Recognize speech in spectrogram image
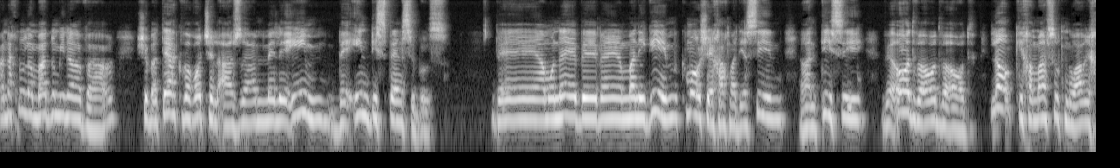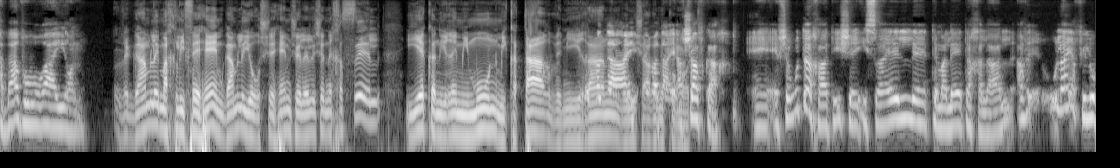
אנחנו למדנו מן העבר שבתי הקברות של עזה מלאים ב-indispensables, בהמוני, במנהיגים כמו שייח' אחמד יאסין, רנטיסי ועוד ועוד ועוד. לא, כי חמאס הוא תנועה רחבה והוא רעיון. וגם למחליפיהם, גם ליורשיהם של אלה שנחסל, יהיה כנראה מימון מקטר ומאיראן ומשאר המקומות. בוודאי, עכשיו כך, אפשרות האחת היא שישראל אה, תמלא את החלל, אולי אפילו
